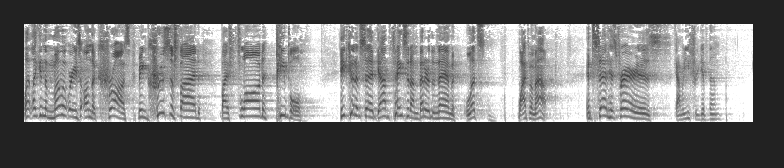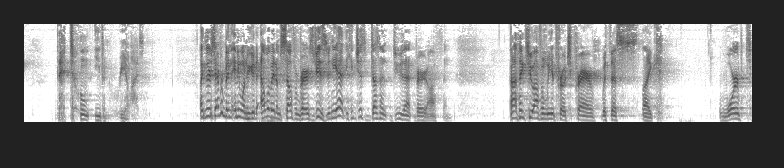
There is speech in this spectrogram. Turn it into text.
Like in the moment where he's on the cross, being crucified by flawed people, he could have said, God thanks that I'm better than them. Let's wipe them out. Instead, his prayer is, God, will you forgive them? They don't even realize it. Like there's ever been anyone who could elevate himself in prayer to Jesus, and yet he just doesn't do that very often. And I think too often we approach prayer with this like warped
